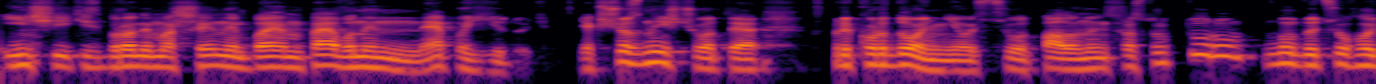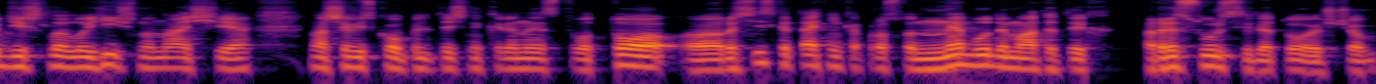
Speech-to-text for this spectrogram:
інші якісь бронемашини, БМП. Вони не поїдуть. Якщо знищувати прикордонні ось цю от паливну інфраструктуру, ну до цього дійшли логічно наші наше військово-політичне керівництво, то е, російська техніка просто не буде мати тих ресурсів для того, щоб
